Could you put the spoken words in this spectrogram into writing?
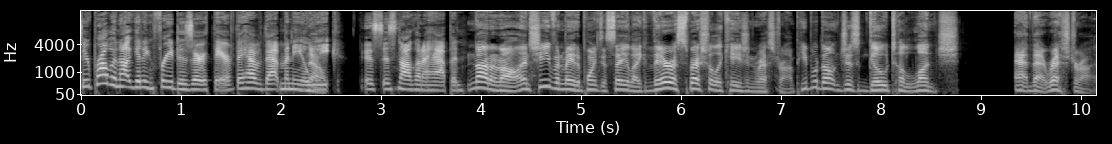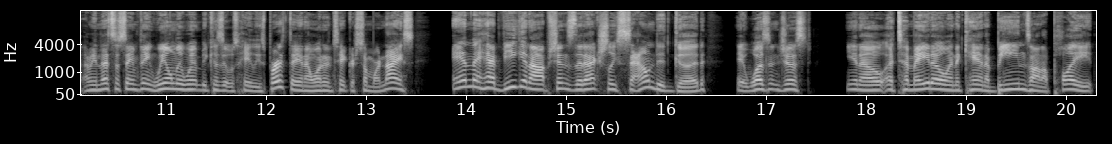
So you're probably not getting free dessert there if they have that many a No. week. It's, it's not going to happen. Not at all. And she even made a point to say, like, they're a special occasion restaurant. People don't just go to lunch at that restaurant. I mean, that's the same thing. We only went because it was Haley's birthday and I wanted to take her somewhere nice. And they had vegan options that actually sounded good. It wasn't just, you know, a tomato and a can of beans on a plate.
